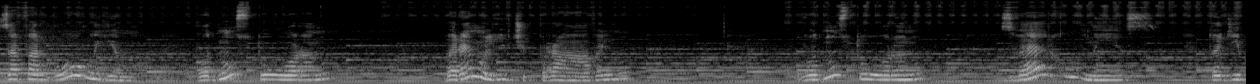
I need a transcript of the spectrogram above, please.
Зафарбовуємо в одну сторону. Беремо олівчик правильно, в одну сторону, зверху вниз. Тоді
